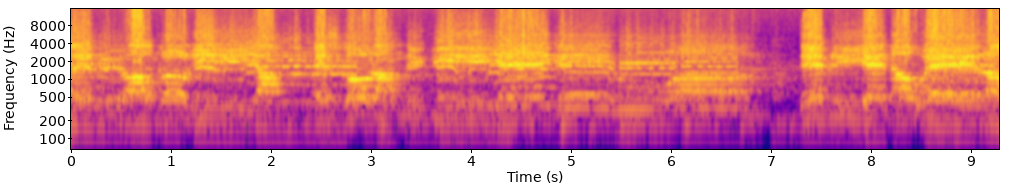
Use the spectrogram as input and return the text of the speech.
debru audrolia, eskolandik iegerua. Debrien auera,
